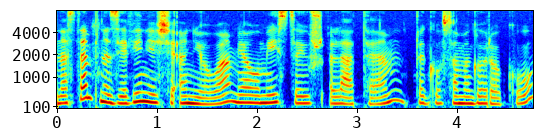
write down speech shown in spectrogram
Następne zjawienie się anioła miało miejsce już latem tego samego roku.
